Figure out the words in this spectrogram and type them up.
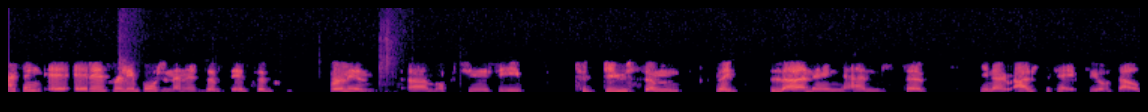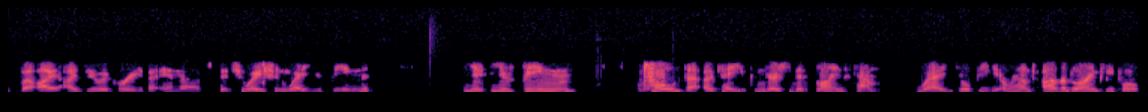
I think it, it is really important, and it's a it's a brilliant um, opportunity to do some like learning and to you know advocate for yourself. But I, I do agree that in a situation where you've been you, you've been told that okay you can go to this blind camp where you'll be around other blind people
